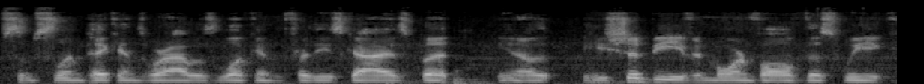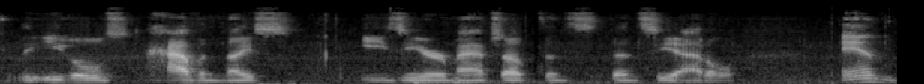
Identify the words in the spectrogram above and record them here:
some slim pickings where I was looking for these guys, but you know he should be even more involved this week. The Eagles have a nice, easier matchup than than Seattle, and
